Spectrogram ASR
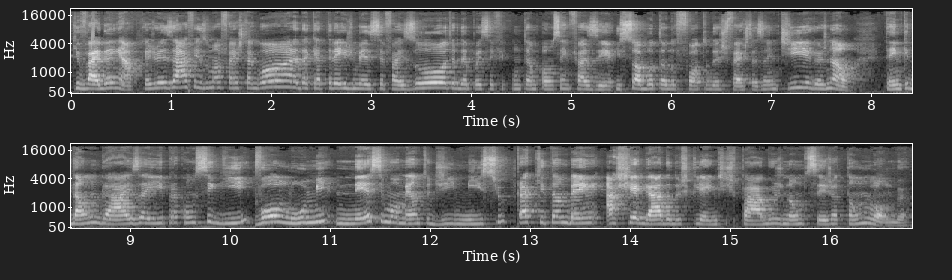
que vai ganhar. Porque às vezes, ah, fiz uma festa agora, daqui a três meses você faz outra, depois você fica um tempão sem fazer e só botando foto das festas antigas. Não, tem que dar um gás aí para conseguir volume nesse momento de início, para que também a chegada dos clientes pagos não seja tão longa,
